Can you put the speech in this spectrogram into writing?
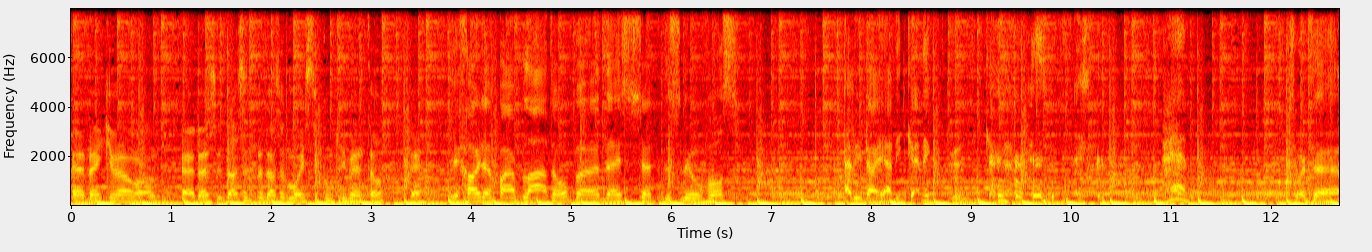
Ja, dankjewel man. Ja, dat, is, dat, is het, dat is het mooiste compliment, toch? Ja. Je gooide een paar platen op, eh, deze set, de Sluwe Vos. En ik dacht, ja, die ken ik. Die ken ik. Deze- Hè? Een soort eh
